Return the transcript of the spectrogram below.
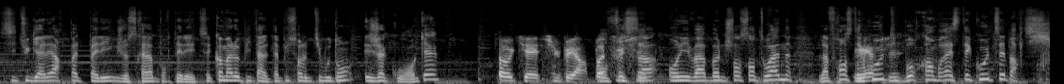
Si tu galères, pas de panique, je serai là pour t'aider. C'est comme à l'hôpital, t'appuies sur le petit bouton et j'accours, ok? Ok, super. Pas On de fait soucis. ça, on y va. Bonne chance Antoine. La France t'écoute. Bourg-en-Bresse t'écoute, c'est parti.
